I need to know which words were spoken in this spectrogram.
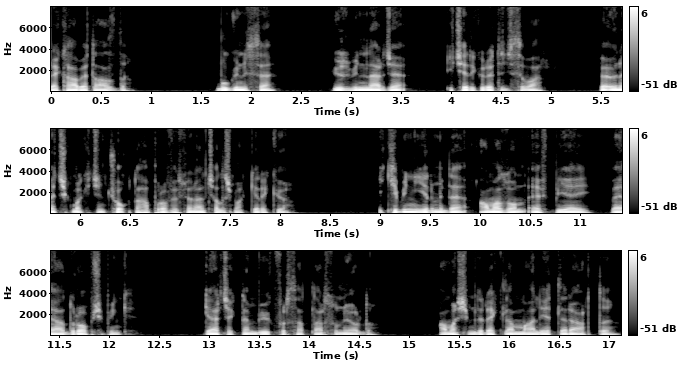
Rekabet azdı. Bugün ise yüz binlerce içerik üreticisi var ve öne çıkmak için çok daha profesyonel çalışmak gerekiyor. 2020'de Amazon FBA veya dropshipping gerçekten büyük fırsatlar sunuyordu. Ama şimdi reklam maliyetleri arttı,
